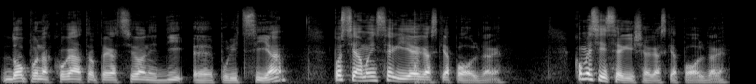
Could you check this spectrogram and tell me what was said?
dopo un'accurata operazione di eh, pulizia, possiamo inserire il raschiapolvere. Come si inserisce il raschiapolvere?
